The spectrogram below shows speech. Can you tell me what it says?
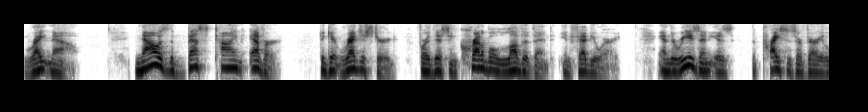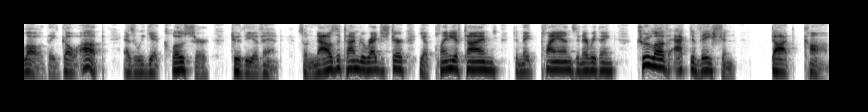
right now. Now is the best time ever to get registered for this incredible love event in February. And the reason is the prices are very low. They go up as we get closer to the event. So now's the time to register. You have plenty of time to make plans and everything. TrueLoveActivation.com.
